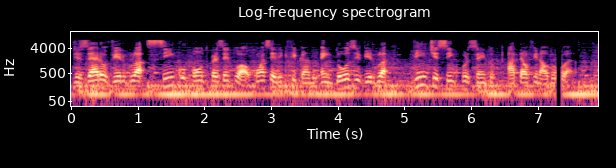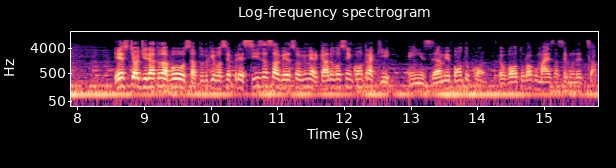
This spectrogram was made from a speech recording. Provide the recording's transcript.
de 0,5 ponto percentual, com a Selic ficando em 12,25% até o final do ano. Este é o Direto da Bolsa. Tudo que você precisa saber sobre o mercado você encontra aqui em exame.com. Eu volto logo mais na segunda edição.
